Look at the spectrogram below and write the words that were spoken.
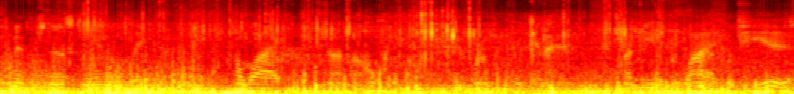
It's meant for snow skiing, hopefully my wife, not my wife. what am I thinking? My beautiful wife, which she is.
